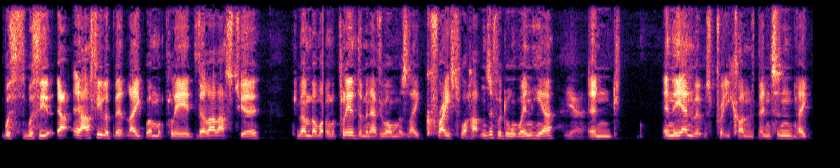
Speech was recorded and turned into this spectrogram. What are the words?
with with the, I, I feel a bit like when we played Villa last year. Do you remember when we played them and everyone was like, "Christ, what happens if we don't win here?" Yeah. And in the end, it was pretty convincing. Like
